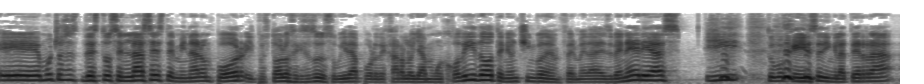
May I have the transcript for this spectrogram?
Eh, muchos de estos enlaces terminaron por, y pues todos los excesos de su vida, por dejarlo ya muy jodido, tenía un chingo de enfermedades venéreas y tuvo que irse de Inglaterra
